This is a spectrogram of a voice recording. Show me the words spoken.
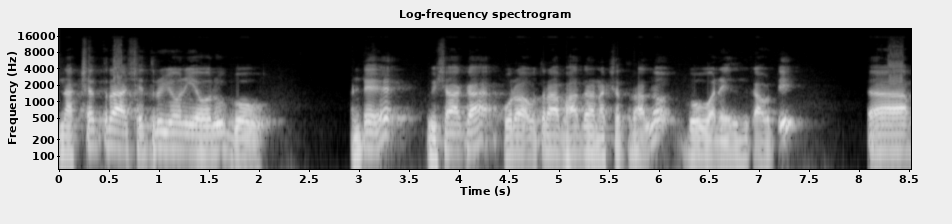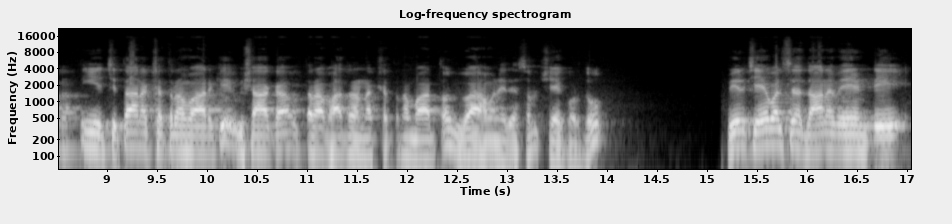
నక్షత్ర శత్రుయోని ఎవరు? గోవు. అంటే విశాఖ పుర ఉత్తరాభాద్ర నక్షత్రాల్లో గోవు అనేది ఉంది కాబట్టి ఈ చిత్తా నక్షత్రం వారికి విశాఖ ఉత్తరాభాద్ర నక్షత్రం వారితో వివాహం అనేది అసలు చేయకూడదు. వీరు చేయవలసిన దానం ఏంటి?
